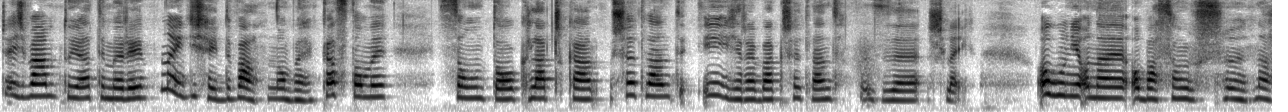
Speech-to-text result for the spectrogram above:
Cześć Wam, to ja Tymery. No i dzisiaj dwa nowe customy. Są to klaczka Shetland i źrebak Shetland z Schleich. Ogólnie one oba są już y, na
